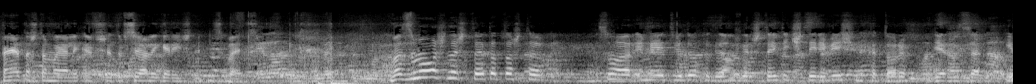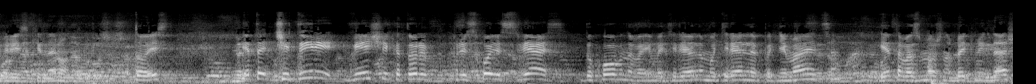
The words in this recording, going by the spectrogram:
Понятно, что, мы, что это все аллегорично называется. Возможно, что это то, что Зуар имеет в виду, когда он говорит, что эти четыре вещи, на которых держится еврейский народ. То есть, Это четыре вещи, которые происходят, связь духовного и материального. Материальное поднимается, и это возможно быть Мигдаш,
